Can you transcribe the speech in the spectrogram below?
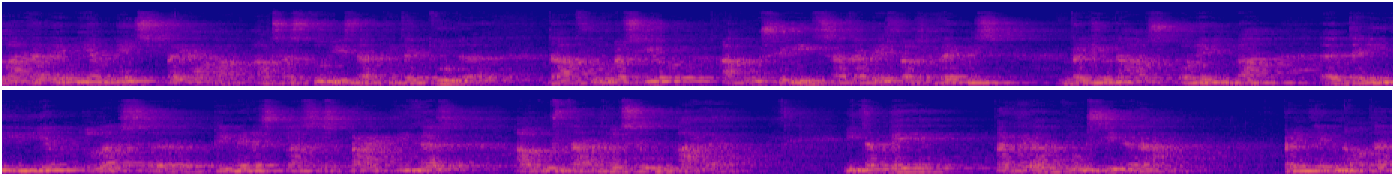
l'acadèmia més pagava els estudis d'arquitectura de la formació aconseguits a través dels gremis regionals on ell va eh, tenir, diríem, les eh, primeres classes pràctiques al costat del seu pare. I també perquè van considerar, prenguem nota,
